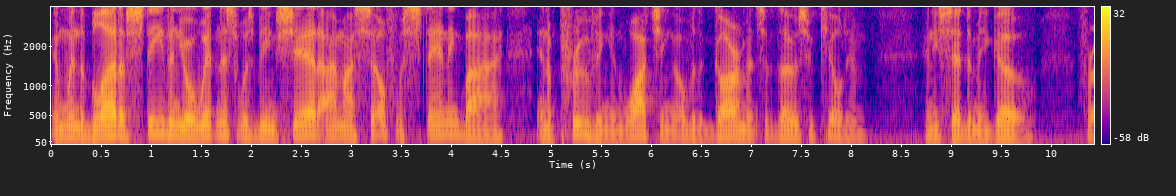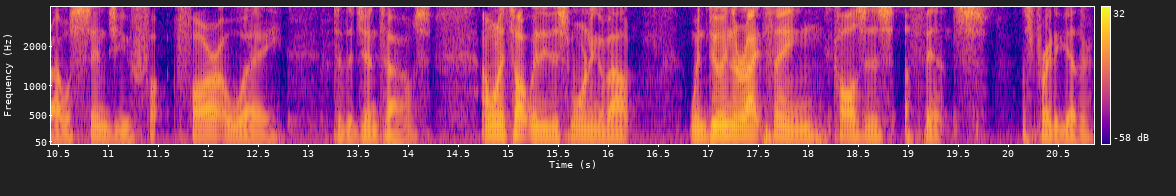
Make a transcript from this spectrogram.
And when the blood of Stephen, your witness, was being shed, I myself was standing by and approving and watching over the garments of those who killed him. And he said to me, Go, for I will send you far away to the Gentiles. I want to talk with you this morning about when doing the right thing causes offense. Let's pray together.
